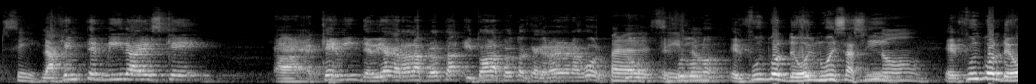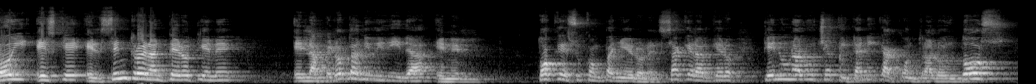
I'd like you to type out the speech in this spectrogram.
Sí. La gente mira es que Kevin debía agarrar la pelota y toda la pelota que agarrar era gol. el, fútbol no. el fútbol de hoy no es así. No. El fútbol de hoy es que el centro delantero tiene en la pelota dividida, en el toque de su compañero, en el saque del arquero, tiene una lucha titánica contra los dos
